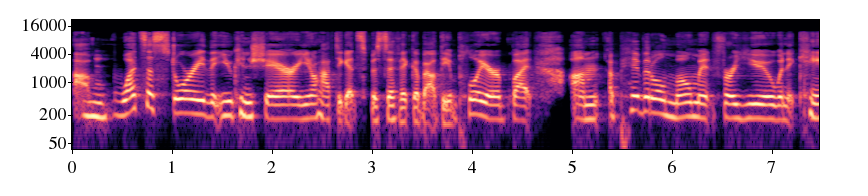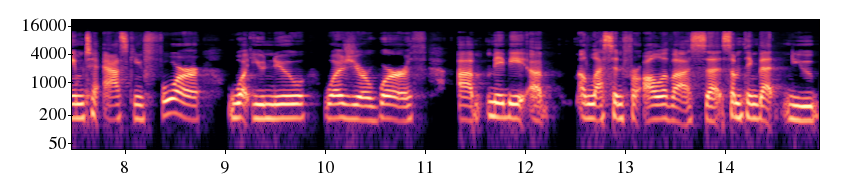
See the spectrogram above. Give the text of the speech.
Uh, mm-hmm. What's a story that you can share? You don't have to get specific about the employer, but um, a pivotal moment for you when it came to asking for what you knew was your worth. Um, maybe a a lesson for all of us, uh, something that you,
